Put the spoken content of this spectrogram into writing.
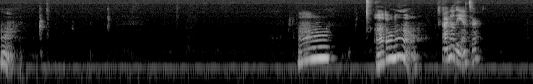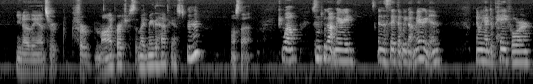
Hmm. Hmm. I don't know. I know the answer. You know the answer for my purchase that made me the happiest? Mm Mhm. What's that? Well, since we got married in the state that we got married in, and we had to pay for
